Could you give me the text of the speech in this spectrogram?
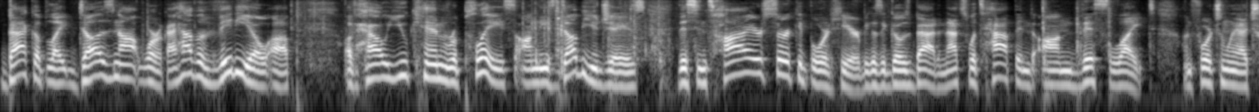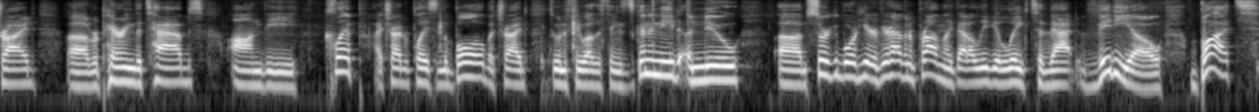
backup light does not work. I have a video up of how you can replace on these WJs this entire circuit board here because it goes bad and that's what's happened on this light. Unfortunately I tried uh, repairing the tabs on the clip, I tried replacing the bulb, I tried doing a few other things. It's going to need a new um, circuit board here. If you're having a problem like that I'll leave you a link to that video but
